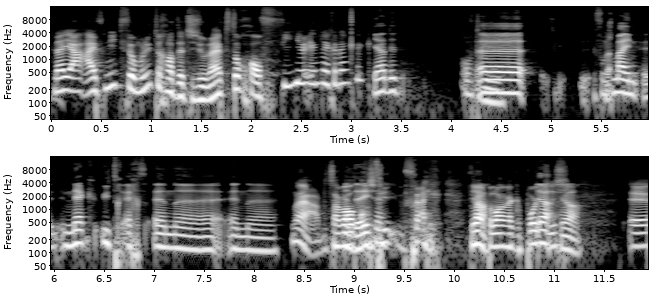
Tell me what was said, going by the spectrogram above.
Nou ja, hij heeft niet veel minuten gehad dit seizoen. Hij heeft er toch al vier in liggen, denk ik. Ja, dit, Of drie. eh, volgens mij eh, NEC, Utrecht en... eh, en eh, nou ja, dat zijn wel deze? drie vrij, vrij Ja. belangrijke potjes. ja. Eh,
